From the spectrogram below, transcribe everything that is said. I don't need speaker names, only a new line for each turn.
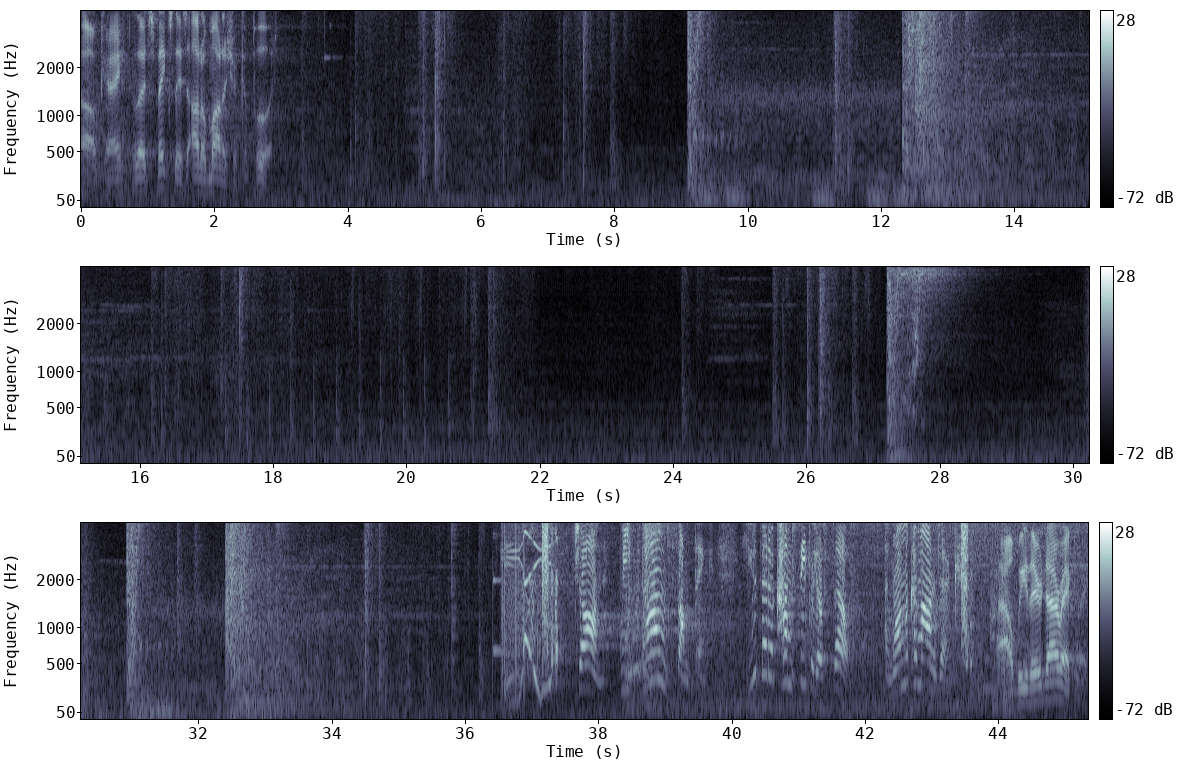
Okay, let's fix this automatischer kaputt.
John, we found something. You'd better come see for yourself. I'm on the command deck.
I'll be there directly.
